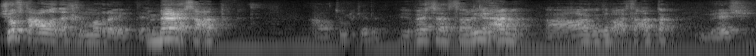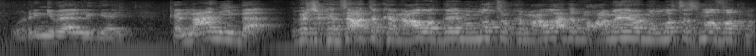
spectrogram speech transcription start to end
شفت عوض آخر مرة إمتى؟ امبارح سعادتك على طول كده؟ يا باشا صريح أنا عارف تبع سعادتك ماشي وريني بقى اللي جاي كان معاه مين بقى؟ يا باشا كان سعادتك كان عوض جاي من مصر وكان معاه واحدة محامية من مصر اسمها فاطمة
